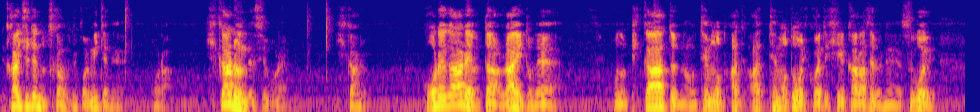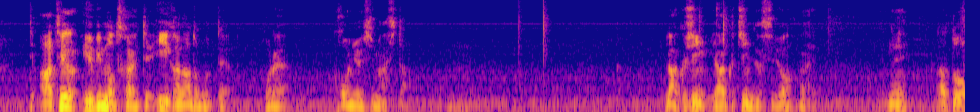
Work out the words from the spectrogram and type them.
懐中電灯使うんですよ。これ見てね。ほら。光るんですよ、これ。光る。これがあれば、ライトで、このピカーッとの手元、あ手元をこうやって光らせるね、すごい、あ、手、指も使えていいかなと思って、これ、購入しました。楽ちん、楽ちんですよ。はい。ね。あと、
